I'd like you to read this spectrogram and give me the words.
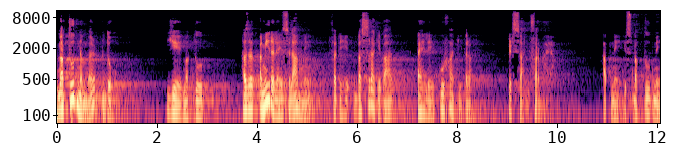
مکتوب نمبر دو۔ یہ مکتوب حضرت امیر علیہ السلام نے فتح بسرا کے بعد اہل کوفہ کی طرف ارسال فرمایا۔ اپنے اس مکتوب میں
